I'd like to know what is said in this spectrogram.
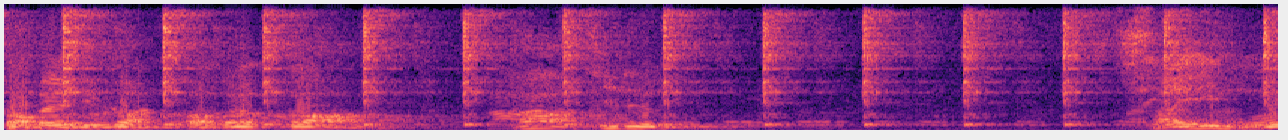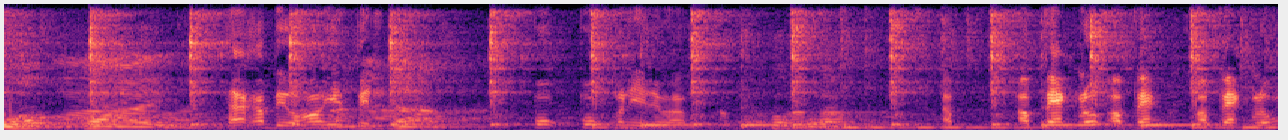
ต่อไปดีก่อนออกแล้วก็ข้อที่หนึ่งใส่หัวควายถ้าครับเดี๋ยวเขาเห็นเป็นจากปุ๊กปุ๊กมานี่เลยครับพวกครับเอาเอาแป๊กลงเอาแป๊กเอาแป๊กลง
